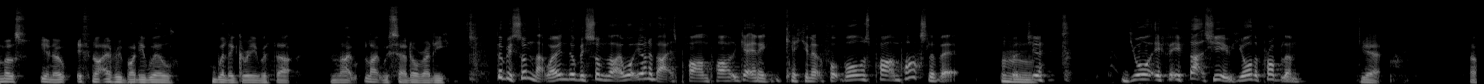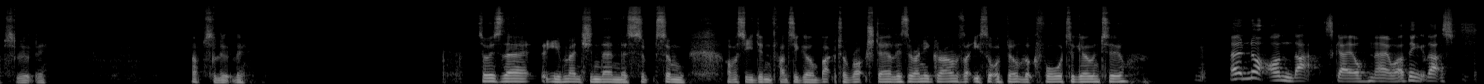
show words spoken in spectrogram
most, you know, if not everybody will will agree with that. And like like we said already, there'll be some that won't. there'll be some that like what you're on about. It's part and parcel. Getting a kicking at football is part and parcel of it. Mm. But you, you're if if that's you, you're the problem. Yeah, absolutely, absolutely. So, is there? You've mentioned then there's some, some. Obviously, you didn't fancy going back to Rochdale. Is there any grounds that you sort of don't look forward to going to? Uh, not on that scale. No, I think that's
